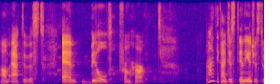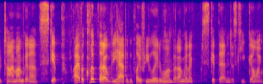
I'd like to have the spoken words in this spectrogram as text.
um, activist and build from her. And I think I just, in the interest of time, I'm going to skip. I have a clip that I would be happy to play for you later on, but I'm going to skip that and just keep going.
